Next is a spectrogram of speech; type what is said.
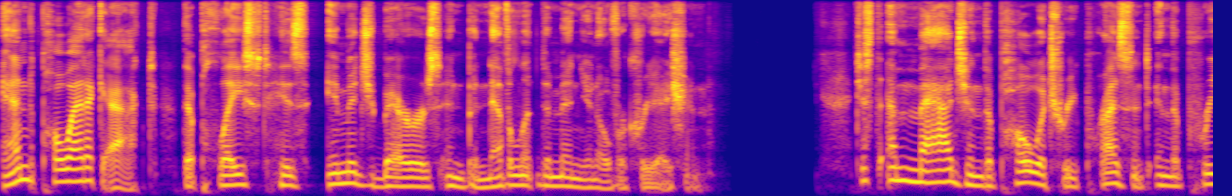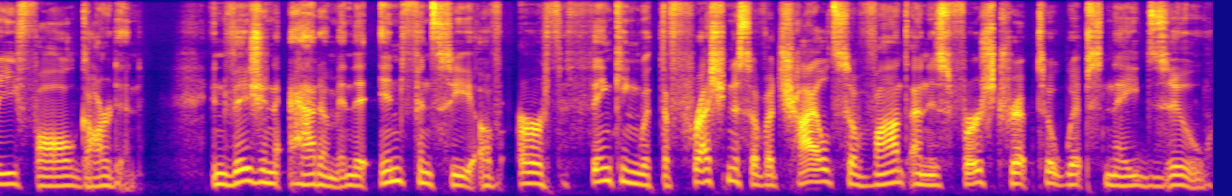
and poetic act that placed his image bearers in benevolent dominion over creation. Just imagine the poetry present in the pre fall garden. Envision Adam in the infancy of Earth thinking with the freshness of a child savant on his first trip to Whipsnade Zoo.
